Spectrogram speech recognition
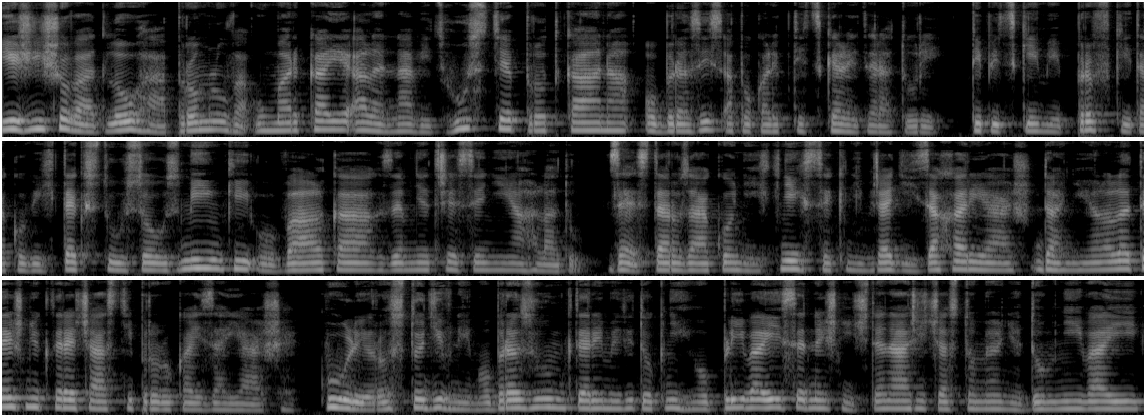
Ježíšová dlouhá promluva u Marka je ale navíc hustě protkána obrazy z apokalyptické literatury. Typickými prvky takových textů jsou zmínky o válkách, zemětřesení a hladu. Ze starozákonních knih se k ním řadí Zachariáš, Daniel, ale též některé části proroka Izajáše. Kvůli rostodivným obrazům, kterými tyto knihy oplývají, se dnešní čtenáři často milně domnívají,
